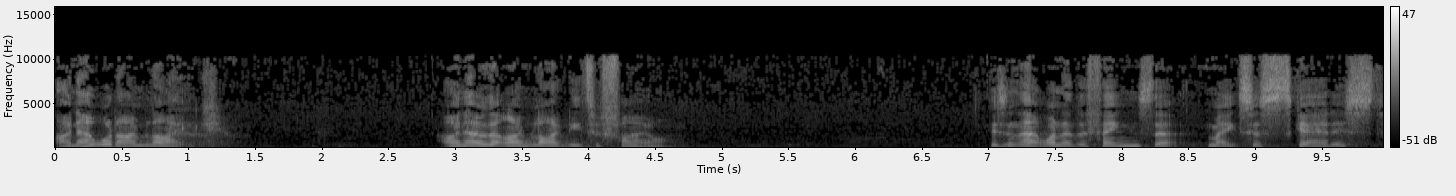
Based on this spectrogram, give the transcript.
I know what I'm like. I know that I'm likely to fail. Isn't that one of the things that makes us scaredest?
